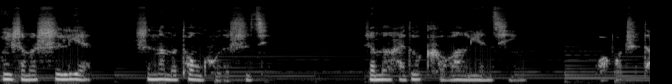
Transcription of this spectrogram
为什么失恋是那么痛苦的事情？人们还都渴望恋情，我不知道。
